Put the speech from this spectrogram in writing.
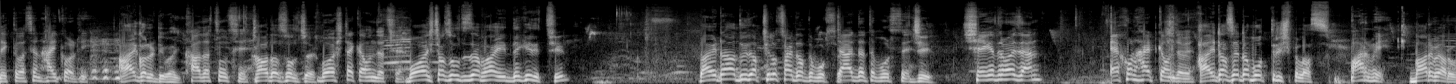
দেখতে পাচ্ছেন হাই কোয়ালিটি হাই কোয়ালিটি ভাই। খাওয়া দাওয়া চলছে। খাওয়া দাওয়া চলছে। বয়সটা কেমন যাচ্ছে? বয়সটা চলতেছে ভাই দেখিয়ে দিচ্ছি। ভাই এটা দুই দাঁত ছিল চার দাঁতে পড়ছে। চার দাঁতে পড়ছে। জি। সেক্ষেত্রে ভাই যান এখন হাইট কেমন যাবে? হাইট আছে এটা বত্রিশ প্লাস বাড়বে। বাড়বে আরও।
